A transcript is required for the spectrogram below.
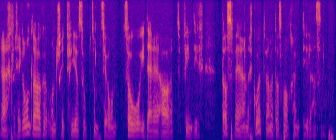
rechtliche Grundlagen und Schritt 4, Subsumption. So in dieser Art, finde ich. Das wäre eigentlich gut, wenn man das mal könnte lesen könnte.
